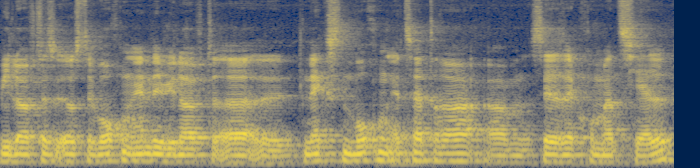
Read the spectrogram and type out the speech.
wie läuft das erste Wochenende, wie läuft äh, die nächsten Wochen etc. Ähm, sehr, sehr kommerziell.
